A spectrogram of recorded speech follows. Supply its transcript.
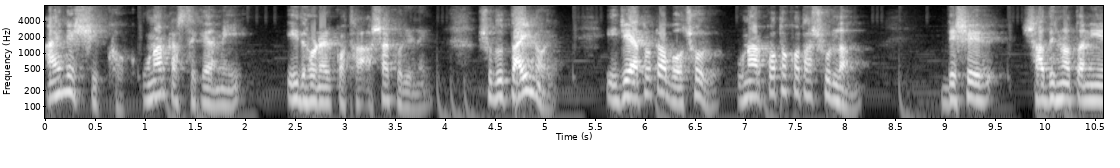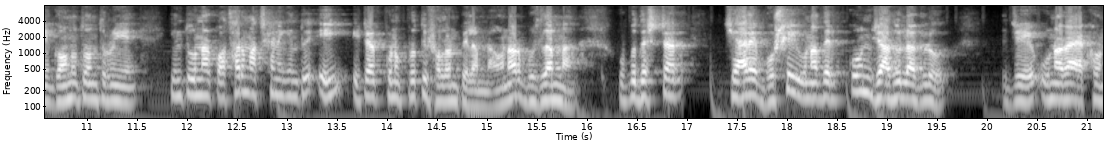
আইনের শিক্ষক ওনার কাছ থেকে আমি এই ধরনের কথা আশা করি নাই। শুধু তাই নয়, এই যে এতটা বছর ওনার কত কথা শুনলাম, দেশের স্বাধীনতা নিয়ে, গণতন্ত্র নিয়ে, কিন্তু ওনার কথার মাঝখানে কিন্তু এই, এটার কোনো প্রতিফলন পেলাম না। ওনার বুঝলাম না, উপদেষ্টার চেয়ারে বসেই ওনাদের কোন জাদু লাগল যে ওনারা এখন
